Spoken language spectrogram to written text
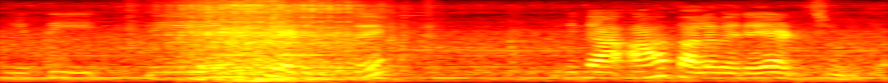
എന്നിട്ട് ഈ നീട്ടി അടിച്ചിട്ട് ഇതിന്റെ ആ- തല വരെ അടിച്ചു കൊടുക്കുക.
